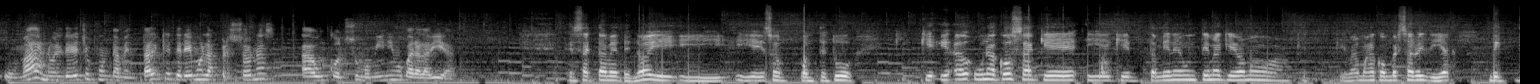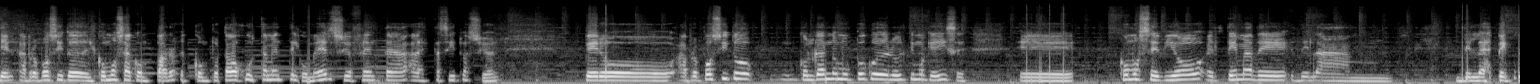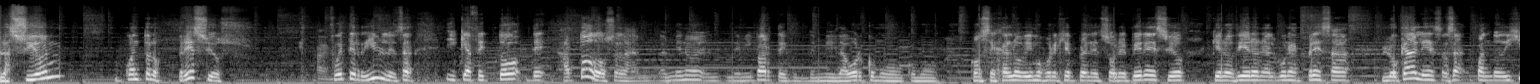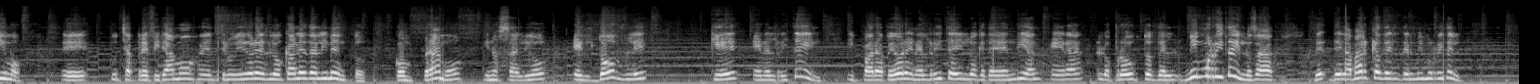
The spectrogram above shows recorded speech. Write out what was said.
humano, el derecho fundamental que tenemos las personas a un consumo mínimo para la vida. Exactamente, ¿no? Y, y, eso, ponte tú, que, eh, una cosa que, y, que también es un tema que vamos, que, vamos a conversar hoy día, de, a propósito de cómo se ha comportado justamente el comercio frente a, esta situación. Pero a propósito, colgándome un poco de lo último que dice, eh, cómo se vio el tema de, de, la, de la especulación en cuanto a los precios. Fue terrible, o sea, y que afectó de, a todos, al menos de mi parte, de mi labor como, como concejal lo vimos, por ejemplo, en el sobreprecio que nos dieron algunas empresas locales, o sea, cuando dijimos, eh, pucha, prefiramos eh, distribuidores locales de alimentos, compramos y nos salió el doble que en el retail. Y para peor, en el retail lo que te vendían eran los productos del mismo retail, o sea, de, la marca del, mismo retail,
